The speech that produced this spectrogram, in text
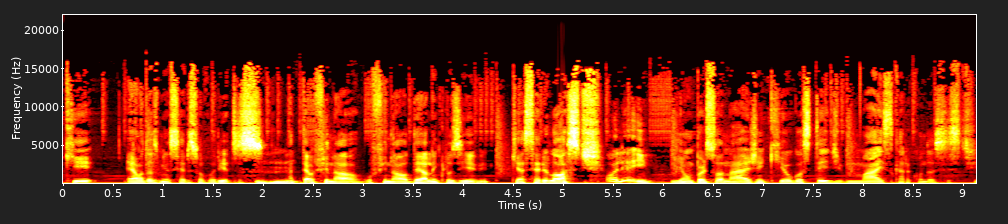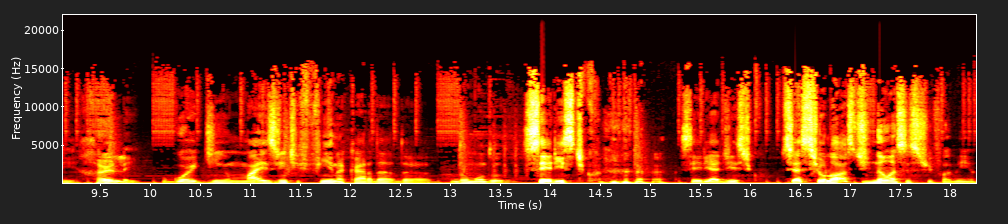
que é uma das minhas séries favoritas. Uhum. Até o final, o final dela, inclusive, que é a série Lost. Olha aí. E é um personagem que eu gostei demais, cara, quando assisti. Hurley, o gordinho mais gente fina, cara, da, da- do mundo serístico. seriadístico. Você assistiu Lost? Não assisti, Fabinho.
